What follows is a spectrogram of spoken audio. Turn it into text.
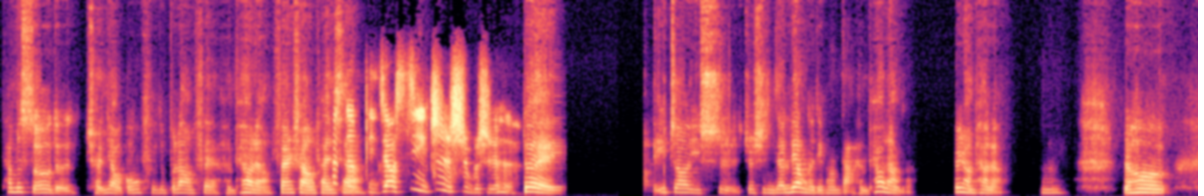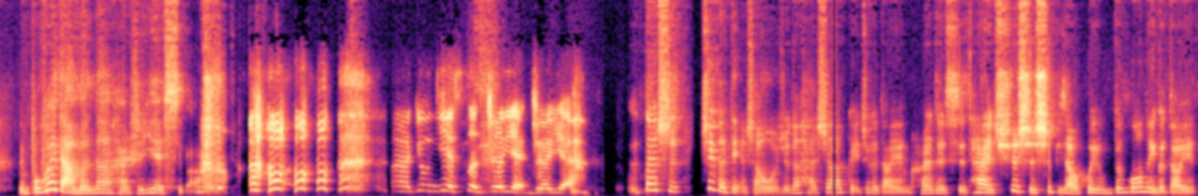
他们所有的拳脚功夫都不浪费，很漂亮，翻上翻下，比较细致，是不是？对，一招一式，就是你在亮的地方打，很漂亮的，非常漂亮，嗯，然后你不会打门呢，还是夜戏吧。呃，用夜色遮掩遮掩。但是这个点上，我觉得还是要给这个导演 credit，他也确实是比较会用灯光的一个导演，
